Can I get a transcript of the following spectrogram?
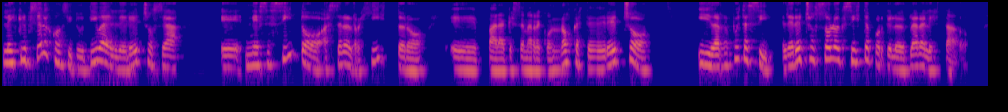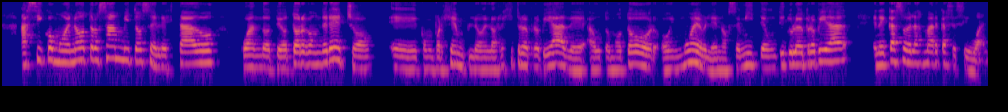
La inscripción es constitutiva del derecho, o sea, eh, necesito hacer el registro eh, para que se me reconozca este derecho. Y la respuesta es sí, el derecho solo existe porque lo declara el Estado así como en otros ámbitos el Estado, cuando te otorga un derecho, eh, como por ejemplo en los registros de propiedad de automotor o inmueble, nos emite un título de propiedad, en el caso de las marcas es igual.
